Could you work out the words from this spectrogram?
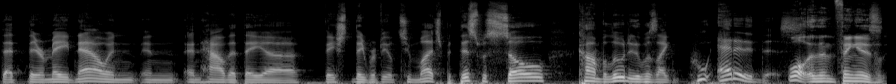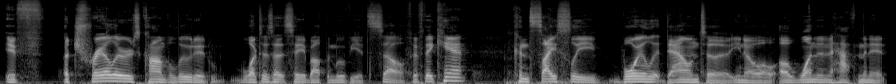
that they're made now and and and how that they uh they they revealed too much but this was so convoluted it was like who edited this Well, and then the thing is, if a trailer is convoluted, what does that say about the movie itself? If they can't concisely boil it down to, you know, a, a one and a half minute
